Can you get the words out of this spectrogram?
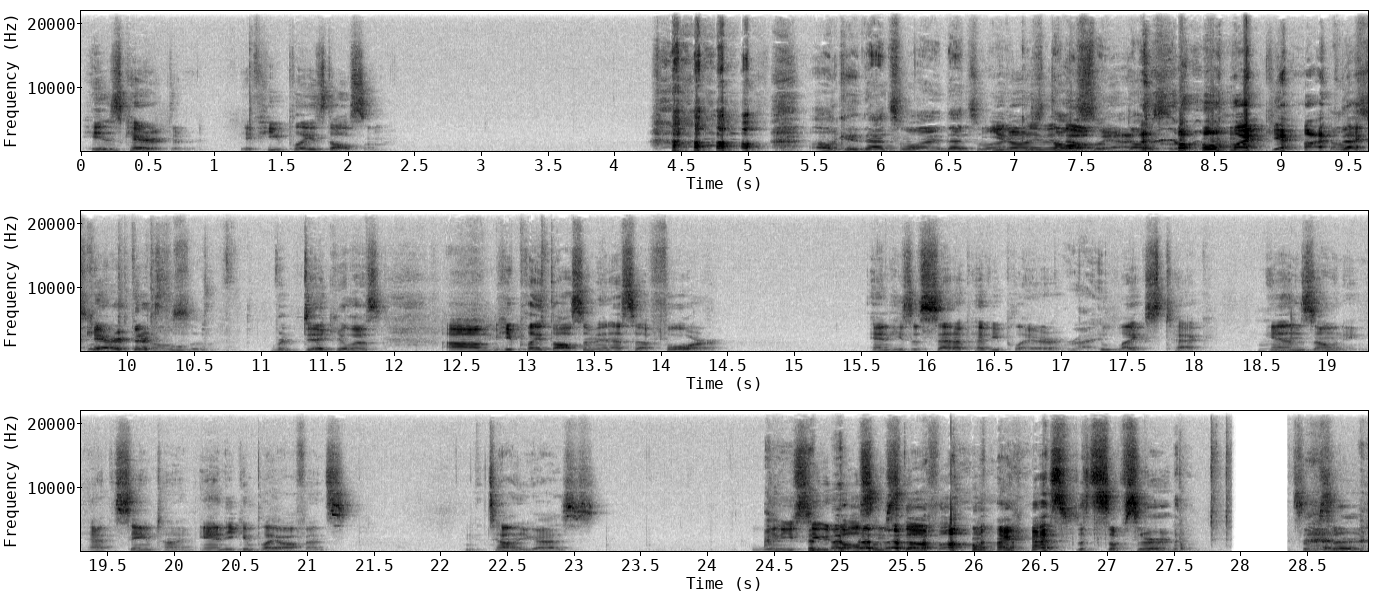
His character, if he plays Dhalsim, okay, that's why. That's why. you don't even Dawson- know, man. Dawson- oh my god, that Dawson- character's Dawson. ridiculous. Um, he played Dhalsim in SF4, and he's a setup heavy player Right. who likes tech Mm-hmm. and zoning at the same time, and he can play offense. I'm telling you guys, when you see Dhalsim stuff, oh my gosh, it's absurd. It's absurd.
